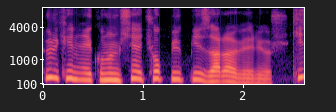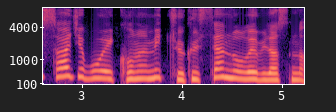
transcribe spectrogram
Türkiye'nin ekonomisine çok büyük bir zarar veriyor. Ki sadece bu ekonomik çöküşten dolayı bile aslında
